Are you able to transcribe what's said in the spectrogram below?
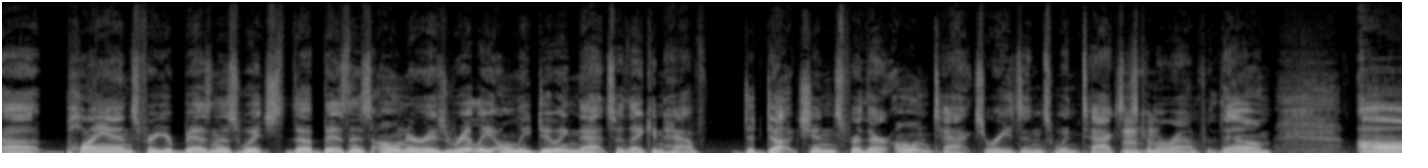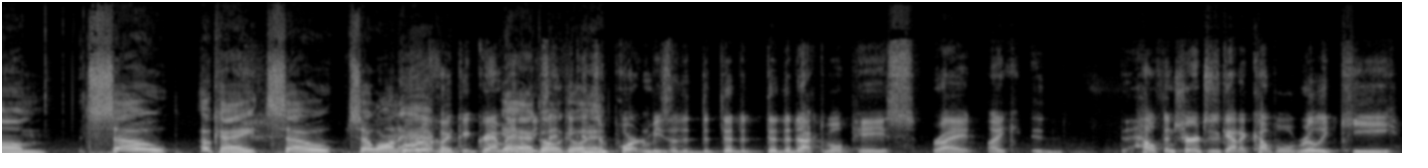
uh, plans for your business, which the business owner is really only doing that so they can have deductions for their own tax reasons when taxes mm-hmm. come around for them. Um, so okay, so so on well, average, quick, Graham, yeah, I, go, I think go it's ahead. important because of the, the, the, the deductible piece, right? Like health insurance has got a couple really key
